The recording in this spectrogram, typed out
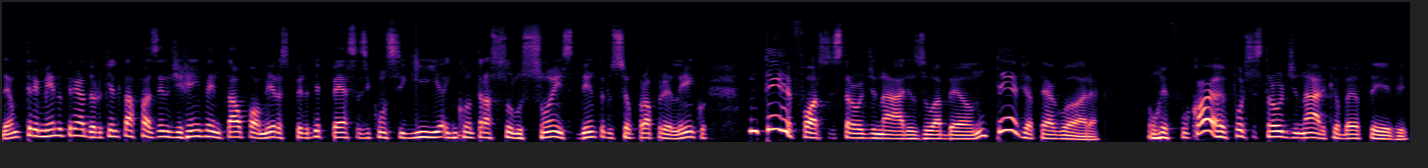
É um tremendo treinador. O que ele está fazendo de reinventar o Palmeiras, perder peças e conseguir encontrar soluções dentro do seu próprio elenco. Não tem reforços extraordinários o Abel. Não teve até agora. Um refor... Qual é o reforço extraordinário que o Abel teve?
